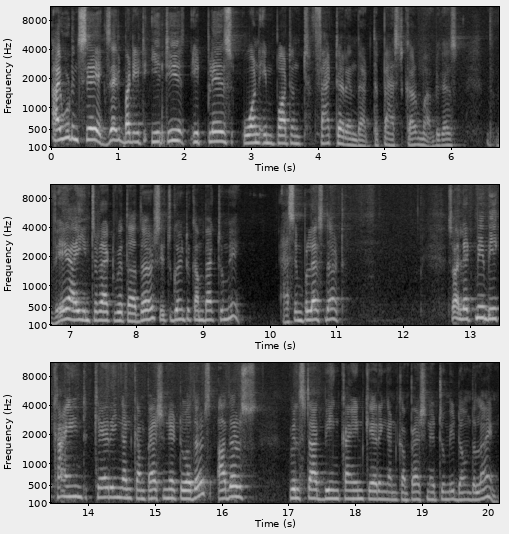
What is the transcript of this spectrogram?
I wouldn't say exactly, but it, it, is, it plays one important factor in that, the past karma, because the way I interact with others, it's going to come back to me. As simple as that. So let me be kind, caring, and compassionate to others. Others will start being kind, caring, and compassionate to me down the line.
